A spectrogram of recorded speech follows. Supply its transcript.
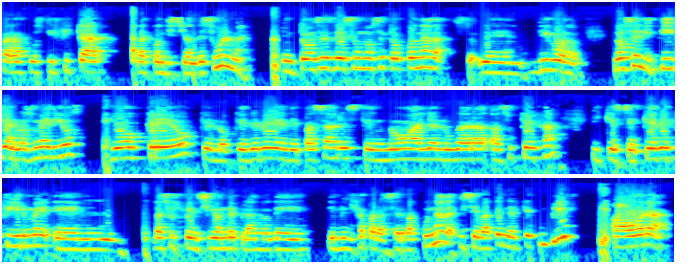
para justificar la condición de Zulma. Entonces, de eso no se tocó nada. Eh, digo, no se litiga en los medios. Yo creo que lo que debe de pasar es que no haya lugar a, su queja y que se quede firme el, la suspensión de plano de, mi hija para ser vacunada y se va a tener que cumplir. Ahora,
